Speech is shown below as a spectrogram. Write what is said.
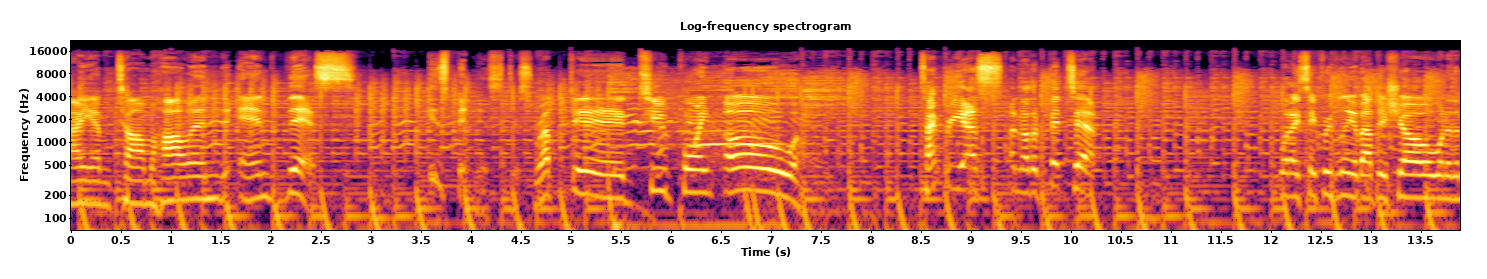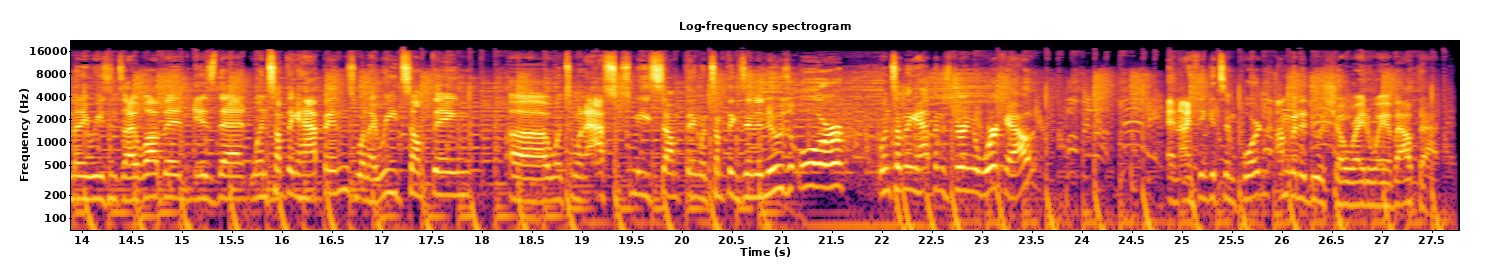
I am Tom Holland, and this is Fitness Disrupted 2.0. Time for, yes, another fit tip. What I say frequently about this show, one of the many reasons I love it, is that when something happens, when I read something, uh, when someone asks me something, when something's in the news, or when something happens during a workout, and I think it's important, I'm going to do a show right away about that.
